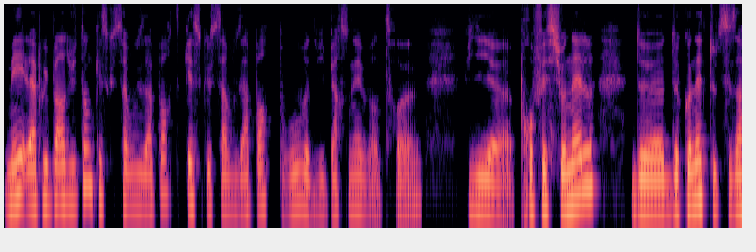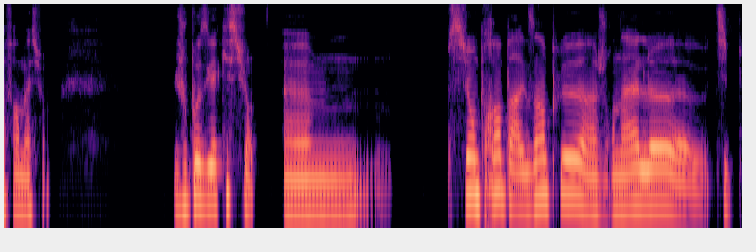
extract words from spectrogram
mais la plupart du temps, qu'est-ce que ça vous apporte? Qu'est-ce que ça vous apporte pour vous, votre vie personnelle, votre vie professionnelle, de connaître toutes ces informations? Je vous pose la question. Euh, si on prend par exemple un journal euh, type,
